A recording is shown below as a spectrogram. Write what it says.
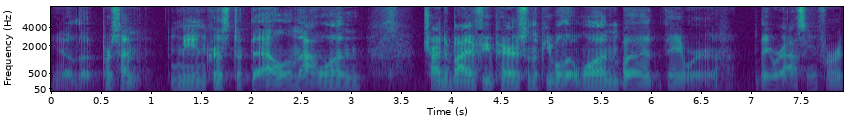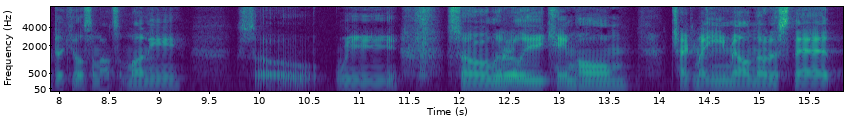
you know, the percent, me and Chris took the L on that one. Tried to buy a few pairs from the people that won, but they were they were asking for ridiculous amounts of money. So we, so literally came home, checked my email, noticed that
